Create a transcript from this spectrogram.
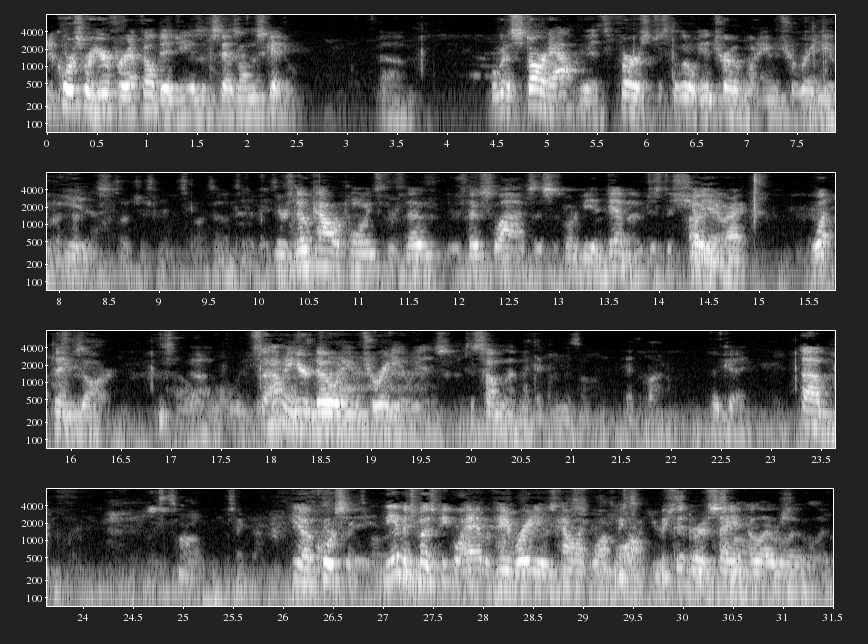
And of course, we're here for FL Digi, as it says on the schedule. Um, we're going to start out with first just a little intro of what amateur radio is. There's no PowerPoints. There's no there's no slides. This is going to be a demo just to show Oh, yeah, you right. what things are. Um, so how many here know what amateur radio is to some level? That one is on at the bottom. Okay. Um, Small. Check that. You know, of course, the image most people have of ham radio is kind of like walkie-talkie. You're sitting there saying hello, hello, hello,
